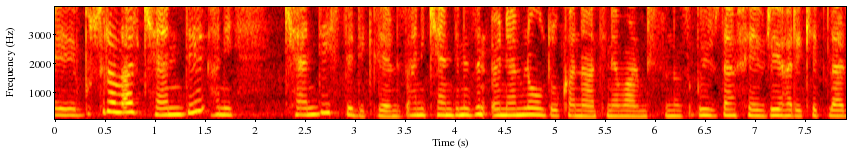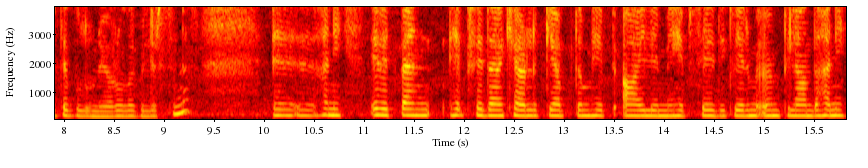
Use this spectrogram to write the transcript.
E, bu sıralar kendi hani kendi istedikleriniz hani kendinizin önemli olduğu kanaatine varmışsınız. Bu yüzden fevri hareketlerde bulunuyor olabilirsiniz. E, hani evet ben hep fedakarlık yaptım. Hep ailemi, hep sevdiklerimi ön planda. Hani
